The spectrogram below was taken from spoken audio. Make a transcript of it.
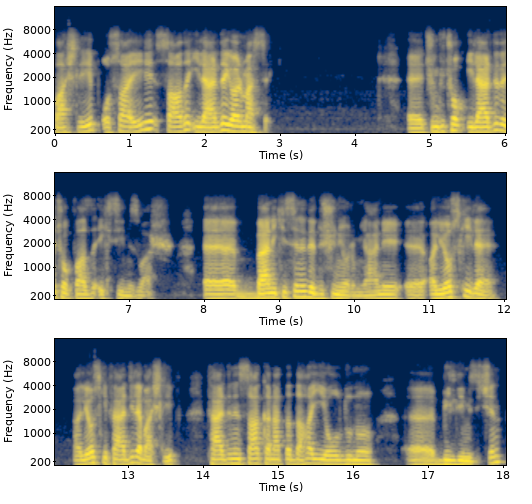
başlayıp Osayi'yi sağda ileride görmezsek. E, çünkü çok ileride de çok fazla eksiğimiz var. E, ben ikisini de düşünüyorum. Yani e, Alioski ile Alioski Ferdi ile başlayıp Ferdi'nin sağ kanatta daha iyi olduğunu e, bildiğimiz için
